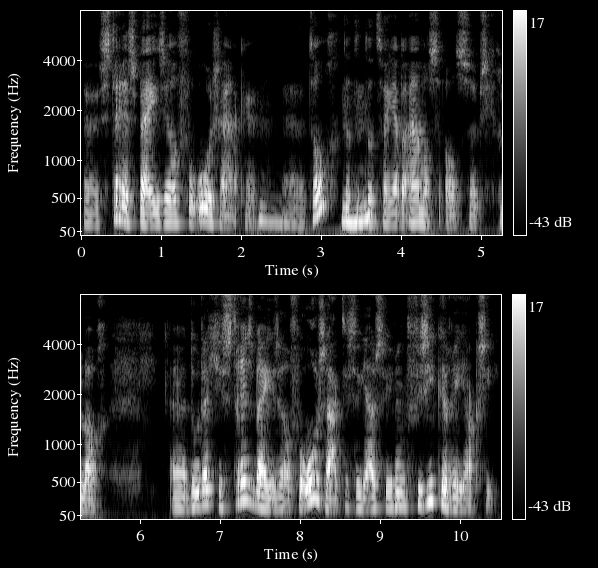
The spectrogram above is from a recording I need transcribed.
uh, stress bij jezelf veroorzaken, hmm. toch? Dat, mm-hmm. dat zou jij beamen als, als psycholoog. doordat je stress bij jezelf veroorzaakt, is er juist weer een fysieke reactie.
